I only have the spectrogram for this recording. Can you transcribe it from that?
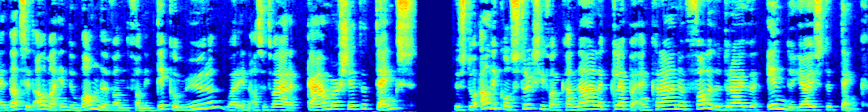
en dat zit allemaal in de wanden van, van die dikke muren, waarin als het ware kamers zitten, tanks. Dus door al die constructie van kanalen, kleppen en kranen vallen de druiven in de juiste tank.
